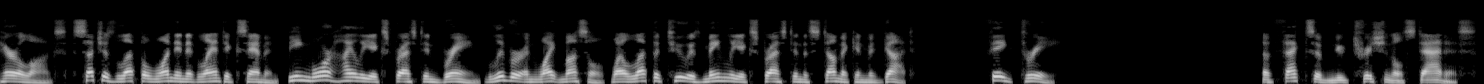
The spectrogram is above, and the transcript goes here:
paralogs, such as LEPA1 in Atlantic salmon, being more highly expressed in brain, liver and white muscle, while LEPA2 is mainly expressed in the stomach and midgut. Fig. 3. Effects of nutritional status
